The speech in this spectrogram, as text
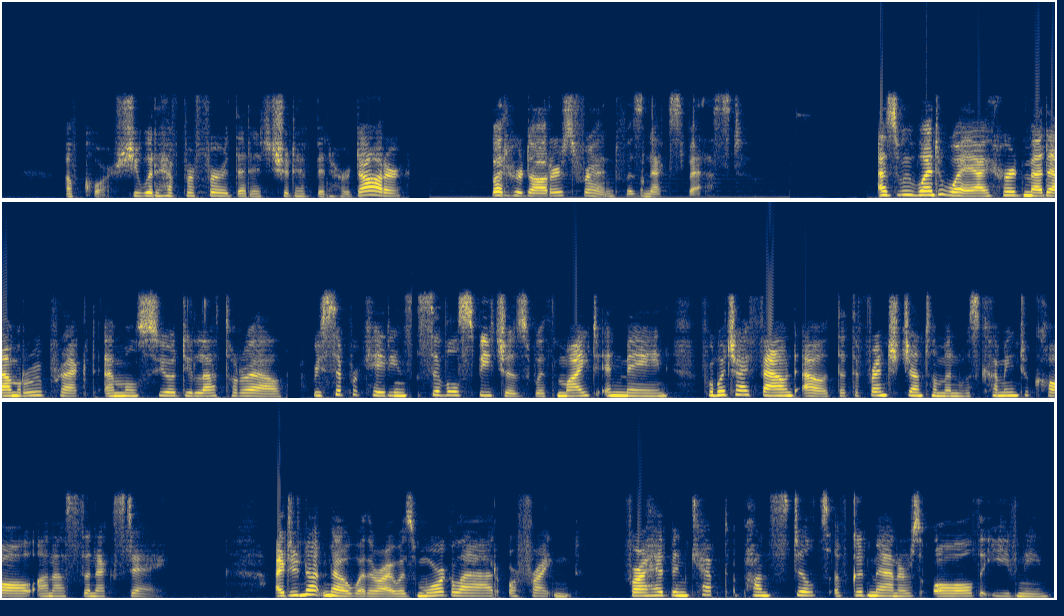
Of course, she would have preferred that it should have been her daughter, but her daughter's friend was next best. As we went away I heard Madame Rupprecht and Monsieur de la Tourelle reciprocating civil speeches with might and main, from which I found out that the French gentleman was coming to call on us the next day. I do not know whether I was more glad or frightened, for I had been kept upon stilts of good manners all the evening.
